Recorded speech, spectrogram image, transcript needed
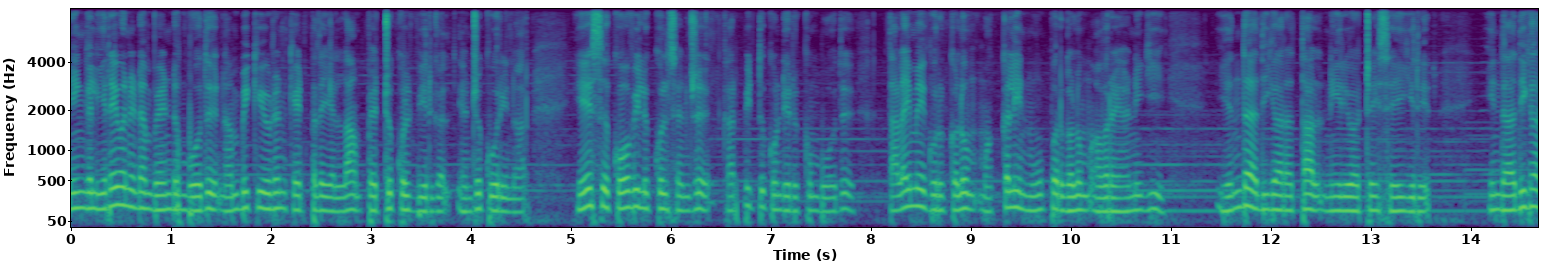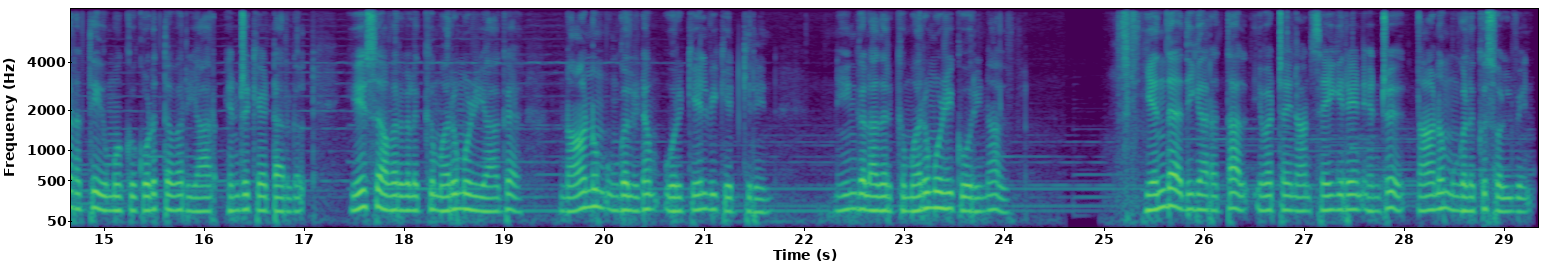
நீங்கள் இறைவனிடம் வேண்டும்போது நம்பிக்கையுடன் கேட்பதையெல்லாம் பெற்றுக்கொள்வீர்கள் என்று கூறினார். இயேசு கோவிலுக்குள் சென்று கற்பித்து கொண்டிருக்கும் போது தலைமை குருக்களும் மக்களின் மூப்பர்களும் அவரை அணுகி எந்த அதிகாரத்தால் நீர் இவற்றை செய்கிறீர்? இந்த அதிகாரத்தை உமக்கு கொடுத்தவர் யார்? என்று கேட்டார்கள். இயேசு அவர்களுக்கு மறுமொழியாக நானும் உங்களிடம் ஒரு கேள்வி கேட்கிறேன். நீங்கள் அதற்கு மறுமொழி கூறினால் எந்த அதிகாரத்தால் இவற்றை நான் செய்கிறேன்? என்று நானும் உங்களுக்கு சொல்வேன்.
